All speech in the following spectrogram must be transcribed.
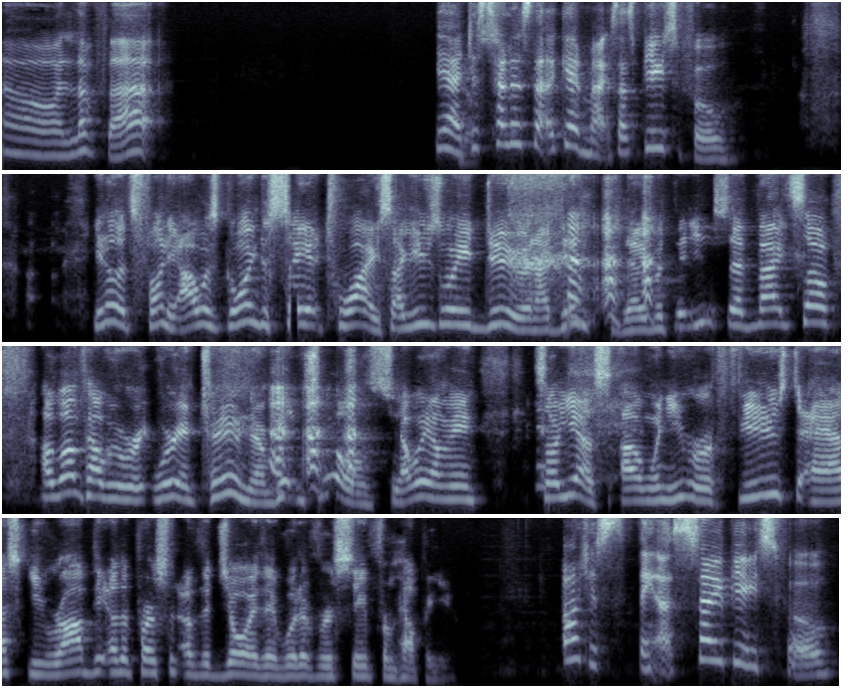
Oh, I love that. Yeah, yes. just tell us that again, Max. That's beautiful. You know, it's funny. I was going to say it twice. I usually do, and I didn't today. But then you said back. So I love how we were we're in tune there. I'm getting chills, shall we? I mean, so yes, uh, when you refuse to ask, you rob the other person of the joy they would have received from helping you. I just think that's so beautiful,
